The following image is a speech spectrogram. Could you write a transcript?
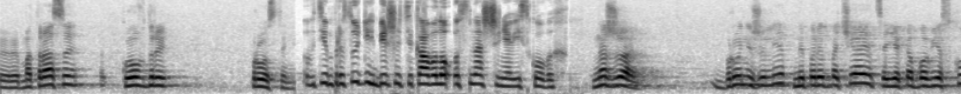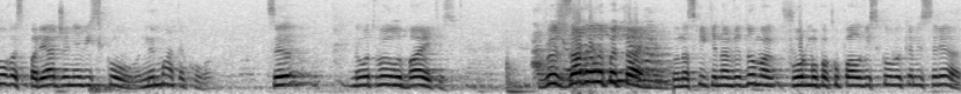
Е, Матраси, ковдри, простині. Втім, присутніх більше цікавило оснащення військових. На жаль, бронежилет не передбачається як обов'язкове спорядження військового. Нема такого. Це, ну от ви улибаєтесь. Ви ж задали питання. Ну, Наскільки нам відомо, форму покупав військовий комісаріат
